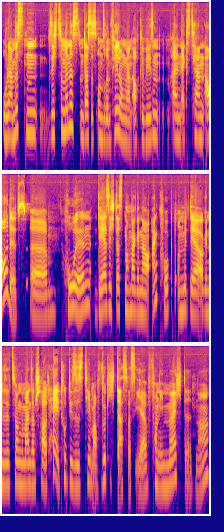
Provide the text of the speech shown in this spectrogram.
Oder müssten sich zumindest, und das ist unsere Empfehlung dann auch gewesen, einen externen Audit äh, holen, der sich das nochmal genau anguckt und mit der Organisation gemeinsam schaut, hey, tut dieses System auch wirklich das, was ihr von ihm möchtet? Ne?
